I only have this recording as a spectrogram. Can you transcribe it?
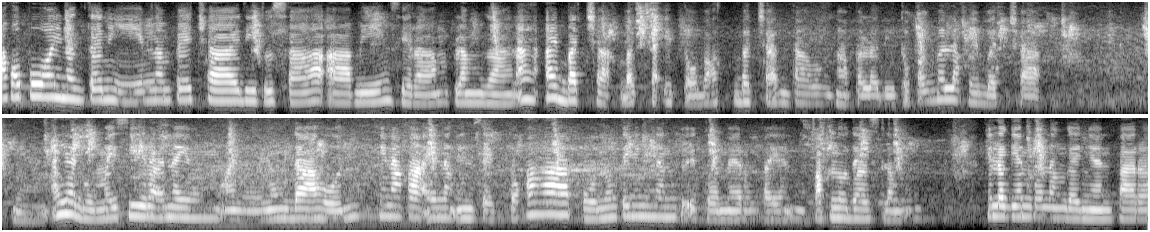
Ako po ay nagtanim ng pechay dito sa aming sirang planggan. Ay, ay batsa. Batsa ito. Batsa ang tawag nga pala dito? Pag malaki, batsa. Yan. Ayan o, may sira na yung, ano, yung dahon. Kinakain ng insekto. Kahapon, nung tinignan ko ito, meron pa yan. Cup noodles lang. Nilagyan ko ng ganyan para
